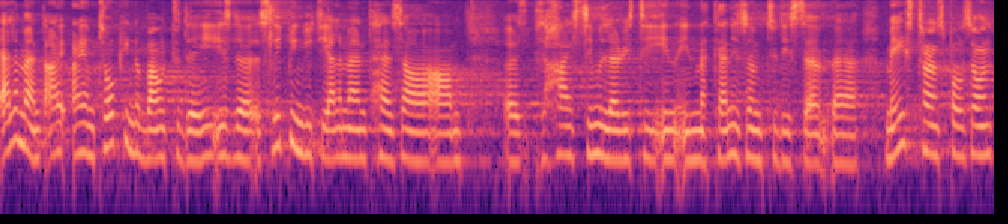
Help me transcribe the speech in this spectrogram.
element I, I, am talking about today is the sleeping beauty element has a, um, a high similarity in, in, mechanism to this uh, uh, maize transposon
